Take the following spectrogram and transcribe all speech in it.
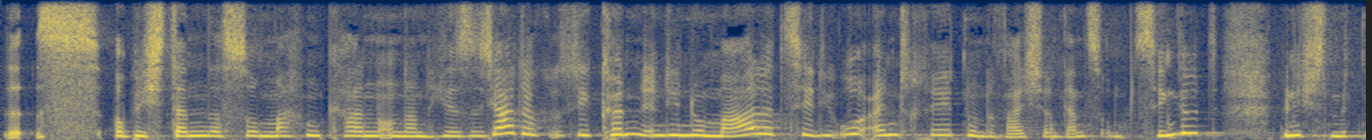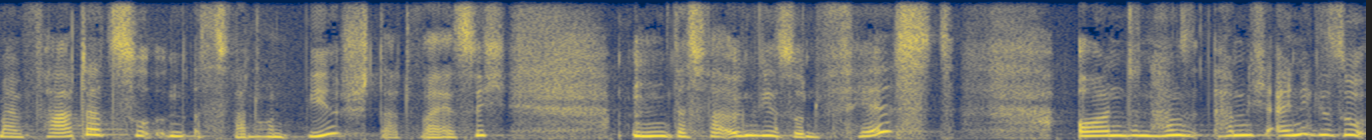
das, ob ich dann das so machen kann. Und dann hieß es, ja, du, Sie können in die normale CDU eintreten. Und da war ich dann ganz umzingelt, bin ich mit meinem Vater zu, das war noch ein Bierstadt, weiß ich. Mm, das war irgendwie so ein Fest. Und dann haben, haben mich einige so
